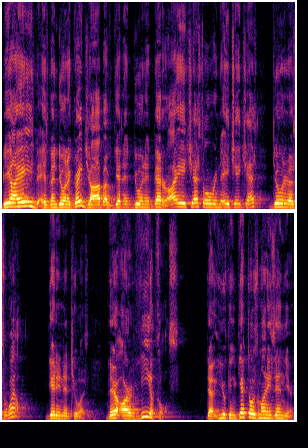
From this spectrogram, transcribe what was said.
BIA has been doing a great job of getting it, doing it better. IHS over in the HHS doing it as well, getting it to us. There are vehicles that you can get those monies in there.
